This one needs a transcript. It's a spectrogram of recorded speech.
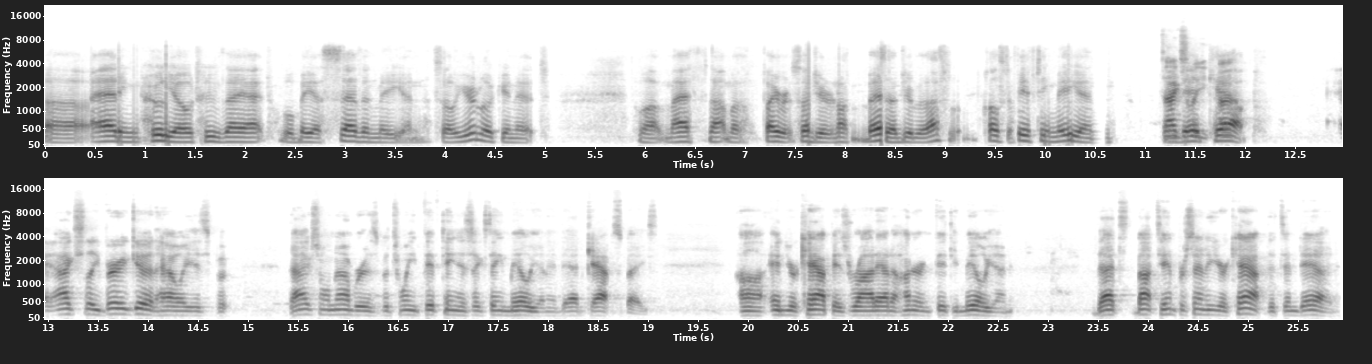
Uh, adding Julio to that will be a seven million. So you're looking at well, math is not my favorite subject or not the best subject, but that's close to 15 million. It's actually dead uh, cap. actually very good, Howie. It's but the actual number is between 15 and 16 million in dead cap space, uh, and your cap is right at 150 million. That's about 10 percent of your cap that's in dead.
